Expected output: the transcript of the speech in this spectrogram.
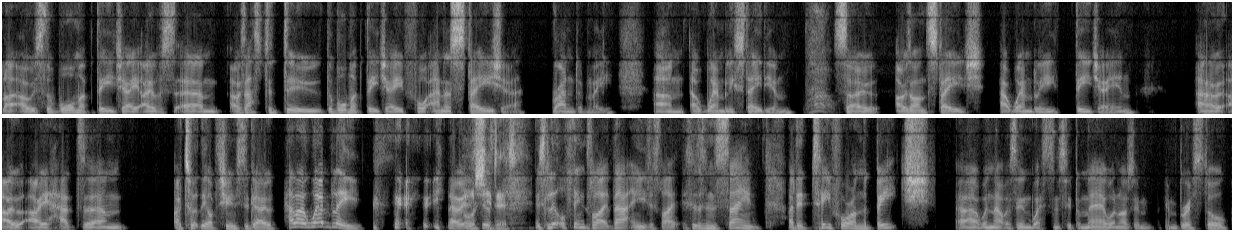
like, I was the warm up DJ. I was um, I was asked to do the warm up DJ for Anastacia randomly um, at Wembley Stadium. Wow. So I was on stage at Wembley DJing, and I, I, I had um, I took the opportunity to go, "Hello, Wembley." you know, Of it's course you did. it's little things like that, and you're just like, this is insane. I did T4 on the beach uh, when that was in Weston-super-Mare, when I was in, in Bristol.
